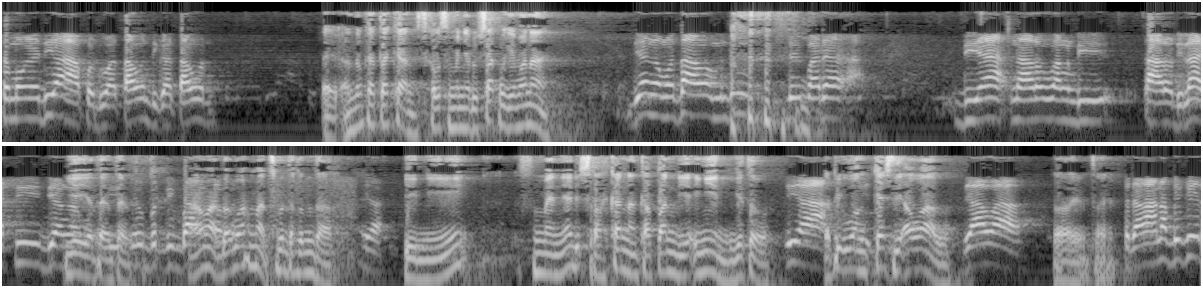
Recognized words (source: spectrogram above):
semuanya dia apa dua tahun, tiga tahun. Eh, antum katakan, kalau semennya rusak bagaimana? Dia nggak mau tahu, mending daripada dia naruh uang di taruh di laci, dia nggak Iya, iya, mau tahu, di- tahu. bertimbang. Ahmad, Bapak Ahmad, sebentar, sebentar. Iya, Ini semennya diserahkan dan kapan dia ingin, gitu. iya. Tapi uang cash di awal. di awal. Baik, baik. Sedangkan anak pikir,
